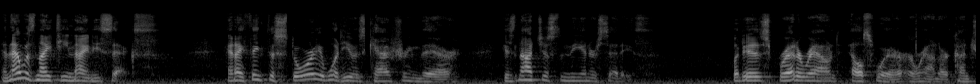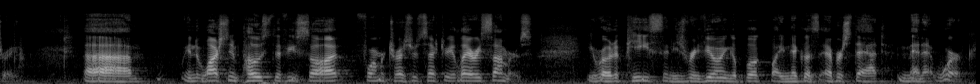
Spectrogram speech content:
And that was 1996. And I think the story of what he was capturing there is not just in the inner cities but it is spread around elsewhere around our country. Uh, in the Washington Post, if you saw it, former Treasury Secretary Larry Summers, he wrote a piece and he's reviewing a book by Nicholas Eberstadt, Men at Work.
